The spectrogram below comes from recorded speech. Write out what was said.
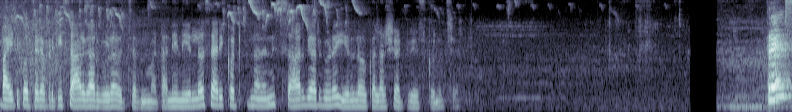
బయటకు వచ్చేటప్పటికి సార్ గారు కూడా వచ్చారనమాట నేను ఎల్లో శారీ కట్టుకున్నానని సార్ గారు కూడా ఎల్లో కలర్ షర్ట్ వేసుకొని వచ్చారు. ఫ్రెండ్స్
